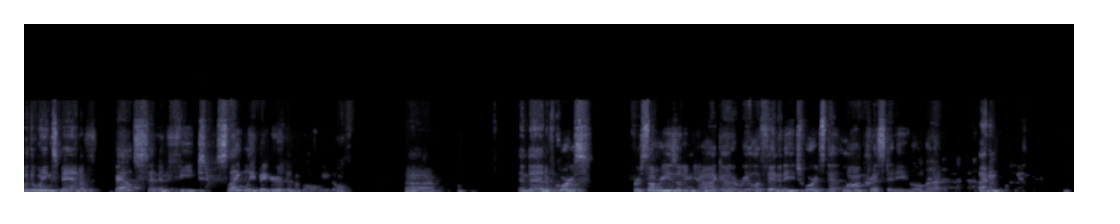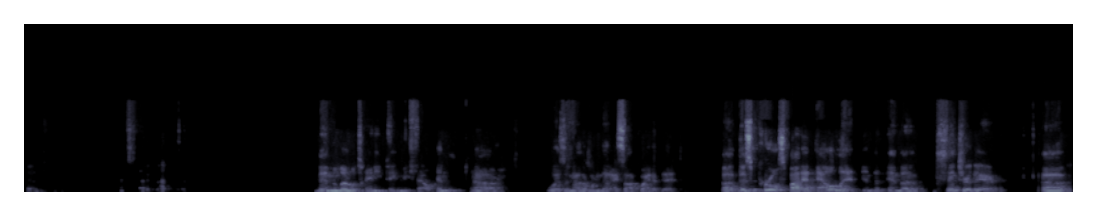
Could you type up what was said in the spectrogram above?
with a wingspan of about seven feet, slightly bigger than a bald eagle. Uh, and then, of course, for some reason, you know, I got a real affinity towards that long crested eagle, but I, I don't. Then the little tiny pygmy falcon uh, was another one that I saw quite a bit. Uh, this pearl spotted owlet in the in the center there uh,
